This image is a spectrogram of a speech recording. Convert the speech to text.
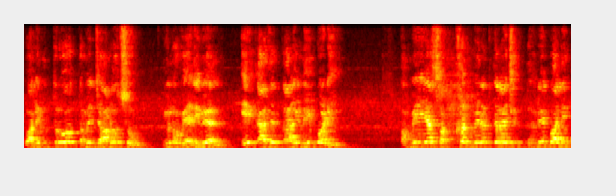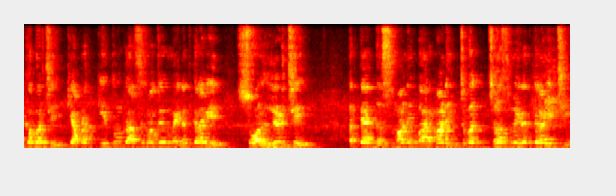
વાલી મિત્રો, તમે જાણો છો યુ નો વેરી વેલ એક આજે તાળી નહીં પડી. અમે અહીંયા સખત મહેનત કરાવી છે. દરેક વાલીને ખબર છે કે આપણા કેતુલ ક્લાસીસમાં જે મહેનત કરાવીએ સોલિડ છે. અત્યારે દસમાની, બારમાની જબરજસ્ત મહેનત કરાવી છે.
